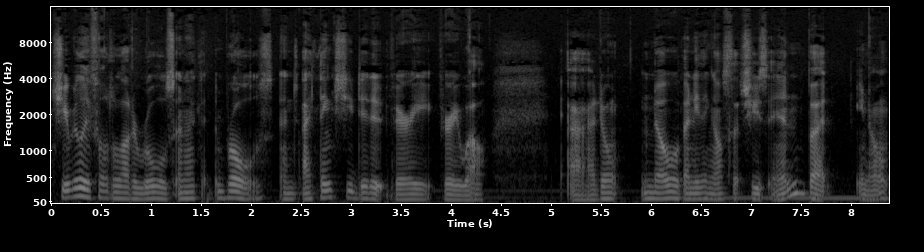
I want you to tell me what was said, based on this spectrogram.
she really filled a lot of roles and I th- roles, and I think she did it very very well. Uh, I don't know of anything else that she's in, but you know,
